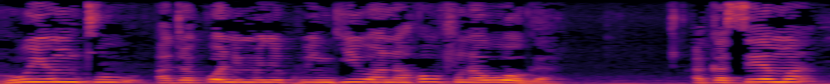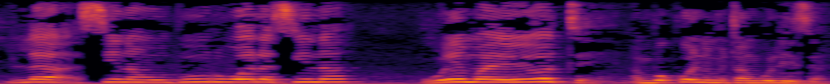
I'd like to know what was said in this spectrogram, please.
Huyu mtu atakuwa ni mwenye kuingiwa na hofu na uoga akasema la sina udhuru wala sina wema yoyote ambokuo nimetanguliza.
